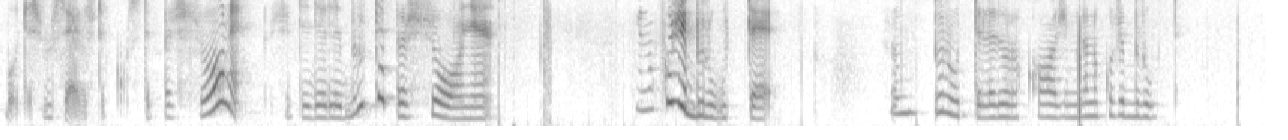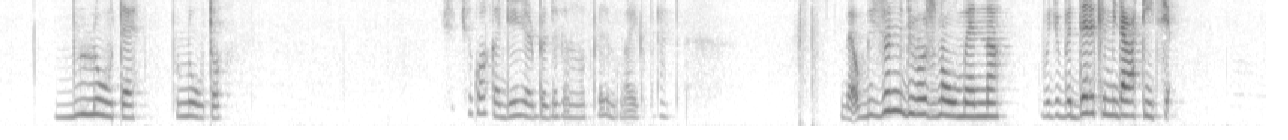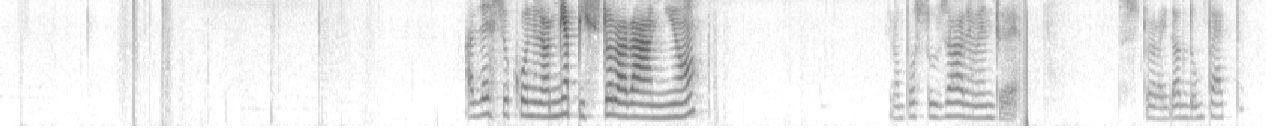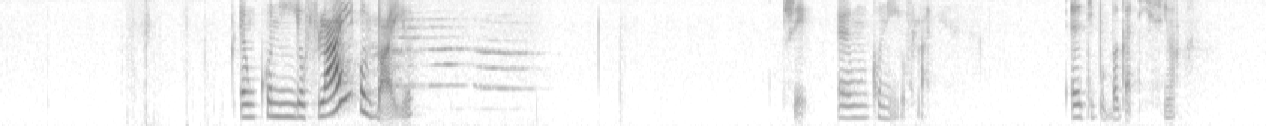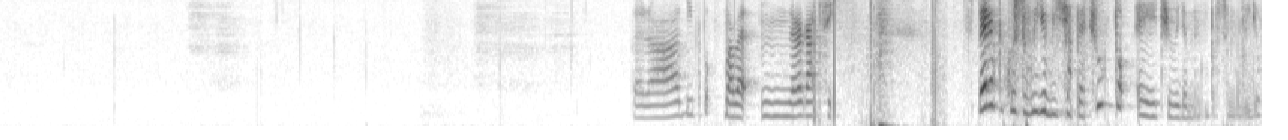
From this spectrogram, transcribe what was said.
Boh, c'è sul serio, queste persone, siete delle brutte persone. Sono cose brutte. Sono brutte le loro cose, mi danno cose brutte. Blute. Pluto. Se c'è qualche gingerbread che non ho preso, magari lo prendo. Beh, ho bisogno di uno snowman. Voglio vedere che mi dà la tizia. Adesso con la mia pistola ragno, che non posso usare mentre sto raidando un pet. È un coniglio fly o sbaglio? Sì, è un coniglio fly. È tipo bagatissima. Vabbè, mm, ragazzi. Spero che questo video vi sia piaciuto e ci vediamo in un prossimo video.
